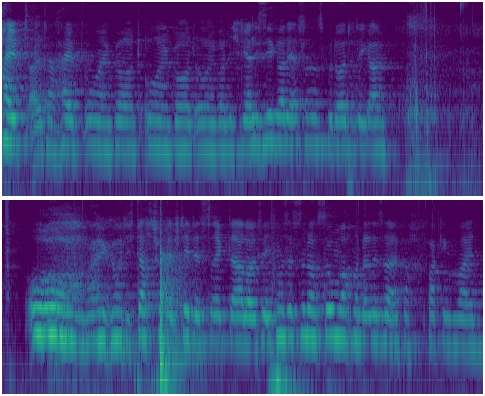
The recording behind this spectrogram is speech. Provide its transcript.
Hyped, Alter, hyped. Oh mein Gott, oh mein Gott, oh mein Gott. Ich realisiere gerade erst, was das bedeutet, egal. Oh mein Gott, ich dachte schon, er steht jetzt direkt da, Leute. Ich muss jetzt nur noch so machen und dann ist er einfach fucking mein.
